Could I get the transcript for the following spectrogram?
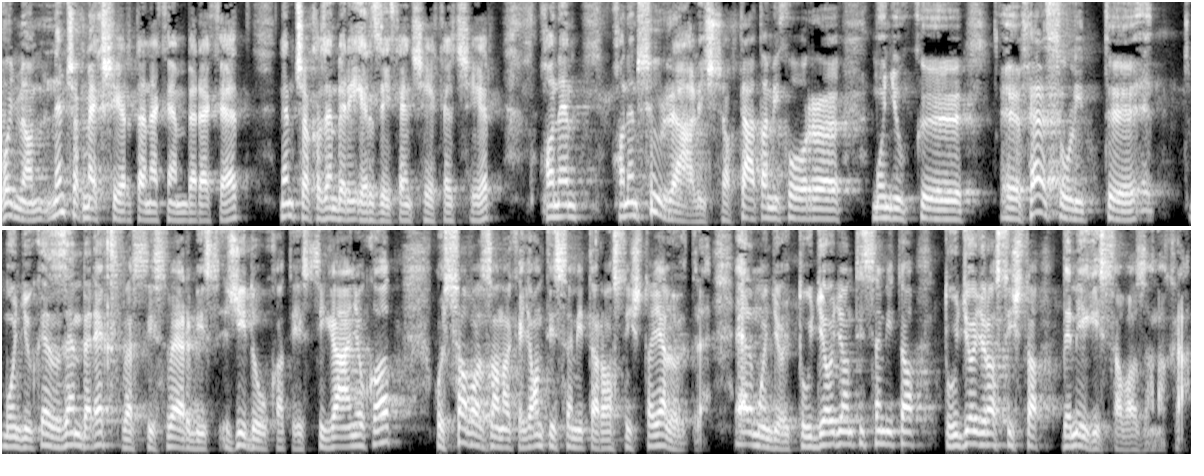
hogy mondjam, nem csak megsértenek embereket, nem csak az emberi érzékenységet sért, hanem, hanem szürreálisak. Tehát amikor mondjuk felszólít mondjuk ez az ember expressis verbis zsidókat és cigányokat, hogy szavazzanak egy antiszemita, rasszista jelöltre. Elmondja, hogy tudja, hogy antiszemita, tudja, hogy rasszista, de mégis szavazzanak rá.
